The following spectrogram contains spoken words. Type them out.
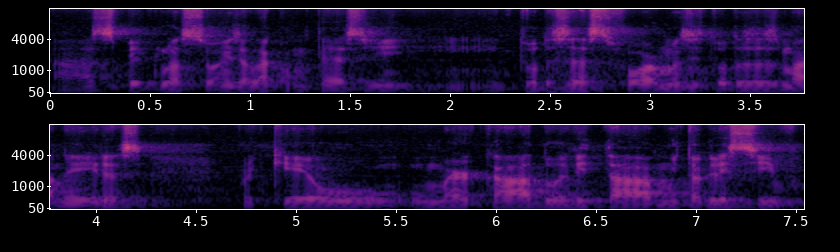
as especulações ela acontecem em, em todas as formas e todas as maneiras, porque o, o mercado ele está muito agressivo.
